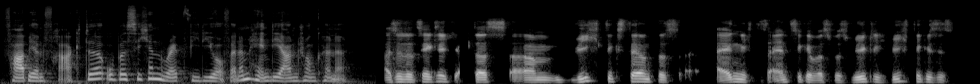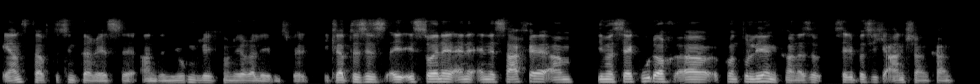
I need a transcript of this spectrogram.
Fabian fragte, ob er sich ein Rap-Video auf einem Handy anschauen könne. Also tatsächlich das ähm, Wichtigste und das eigentlich das Einzige, was, was wirklich wichtig ist, ist ernsthaftes Interesse an den Jugendlichen und ihrer Lebenswelt. Ich glaube, das ist, ist so eine, eine, eine Sache, ähm, die man sehr gut auch äh, kontrollieren kann, also selber sich anschauen kann.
